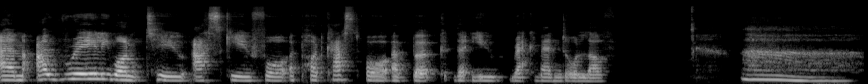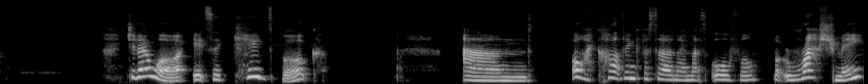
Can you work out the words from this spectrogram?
Um, I really want to ask you for a podcast or a book that you recommend or love. Ah. Do you know what? It's a kid's book. And oh, I can't think of a surname. That's awful. But Rashmi.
